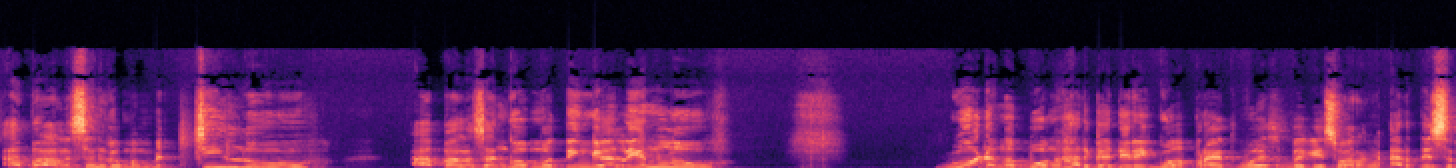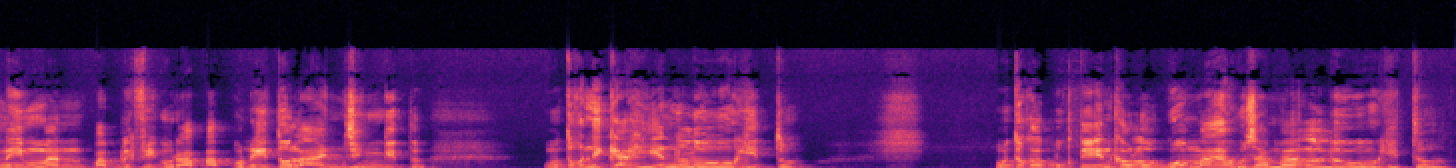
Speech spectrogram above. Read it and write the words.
Apa alasan gue membenci lu? Apa alasan gue mau tinggalin lu? Gue udah ngebuang harga diri gue, pride gue sebagai seorang artis, seniman, public figure apa pun itu lah anjing gitu. Untuk nikahin lu gitu. Untuk ngebuktiin kalau gue mau sama lu gitu.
